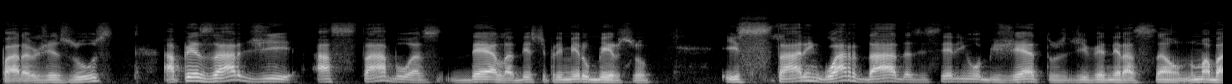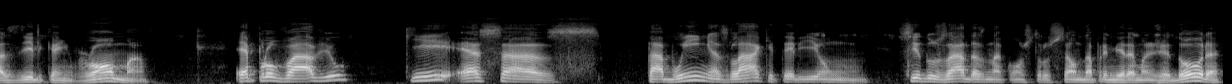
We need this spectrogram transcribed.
para Jesus, apesar de as tábuas dela, deste primeiro berço, estarem guardadas e serem objetos de veneração numa basílica em Roma, é provável que essas tabuinhas lá que teriam sido usadas na construção da primeira manjedoura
